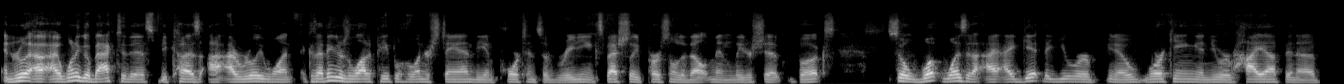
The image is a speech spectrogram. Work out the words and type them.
and really, I, I want to go back to this because I, I really want because I think there's a lot of people who understand the importance of reading, especially personal development and leadership books. So, what was it? I, I get that you were, you know, working and you were high up in a,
